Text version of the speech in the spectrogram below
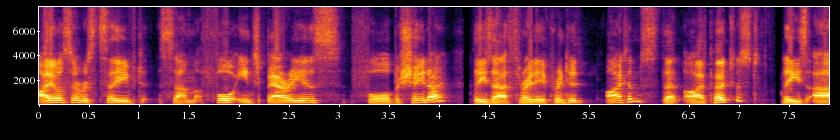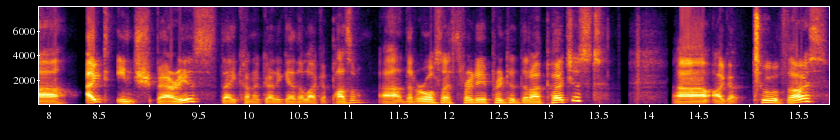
I also received some four-inch barriers for Bushido. These are 3D printed items that I purchased. These are eight-inch barriers. They kind of go together like a puzzle. Uh, that are also 3D printed that I purchased. Uh, I got two of those.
